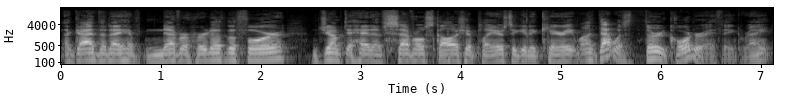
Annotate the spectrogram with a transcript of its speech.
a guy that I have never heard of before jumped ahead of several scholarship players to get a carry. Well, that was third quarter, I think, right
